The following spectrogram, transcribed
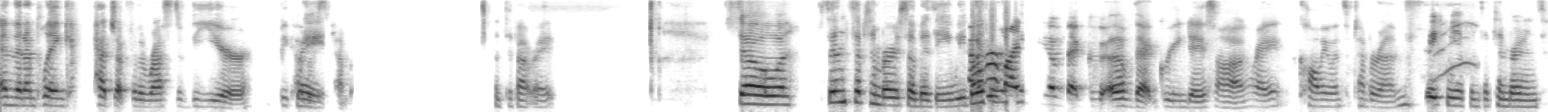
And then I'm playing catch up for the rest of the year because right. of September. That's about right. So since September is so busy, we both remind me of that of that Green Day song, right? Call me when September ends. Wake me up when September ends.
